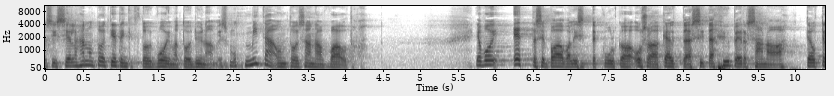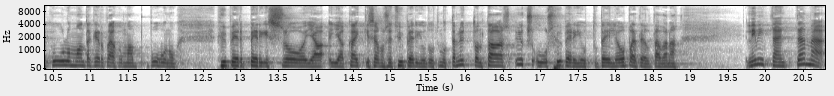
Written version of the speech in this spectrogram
siis siellähän on toi tietenkin toi voima, toi dynaamis, mutta mitä on toi sana valtava? Ja voi, että se Paavali sitten kuulkaa osaa käyttää sitä hypersanaa. Te olette kuullut monta kertaa, kun mä oon puhunut hyperperissoa ja, ja kaikki semmoiset hyperjutut, mutta nyt on taas yksi uusi hyperjuttu teille opeteltavana. Nimittäin tämä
